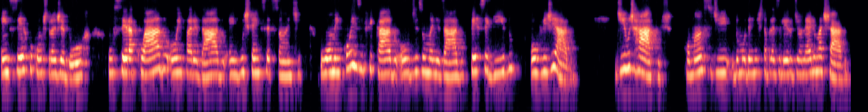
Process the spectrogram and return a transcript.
em cerco constrangedor, o ser acuado ou emparedado em busca incessante, o homem coisificado ou desumanizado, perseguido ou vigiado. de Os Ratos, romance de, do modernista brasileiro Dionélio Machado,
